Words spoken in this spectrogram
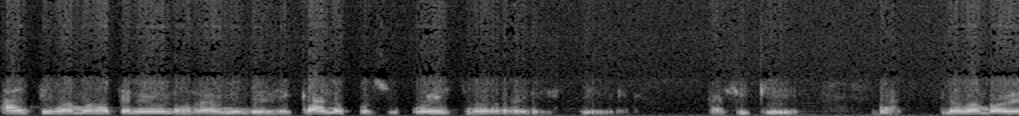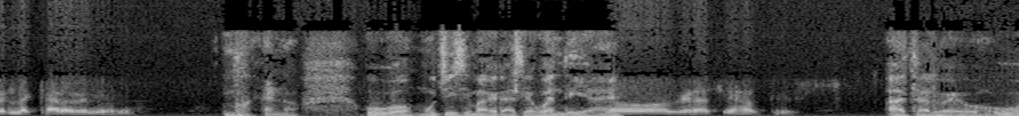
Antes vamos a tener una reunión de decanos, por supuesto, este, así que nos vamos a ver la cara de nuevo. Bueno, Hugo, muchísimas gracias, buen día. ¿eh? No, gracias a ustedes. Hasta luego. Hugo.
